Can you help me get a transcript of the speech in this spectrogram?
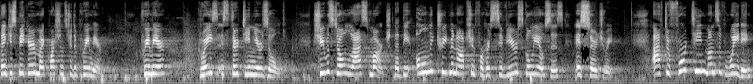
Thank you, Speaker. My question's to the Premier. Premier, Grace is 13 years old. She was told last March that the only treatment option for her severe scoliosis is surgery. After 14 months of waiting,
